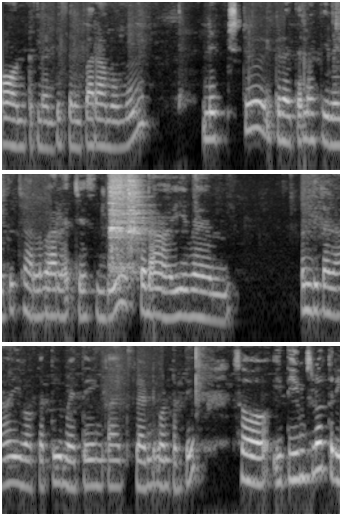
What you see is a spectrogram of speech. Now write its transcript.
బాగుంటుందండి శిల్పారామము. నెక్స్ట్ ఇక్కడైతే నాకు ఇదైతే చాలా బాగా నచ్చేసింది. ఇక్కడ ఈవెన్ ఉంది కదా ఈ ఒక థీమ్ అయితే ఇంకా ఎక్సలెంట్గా ఉంటుంది. సో ఈ థీమ్స్లో త్రీ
